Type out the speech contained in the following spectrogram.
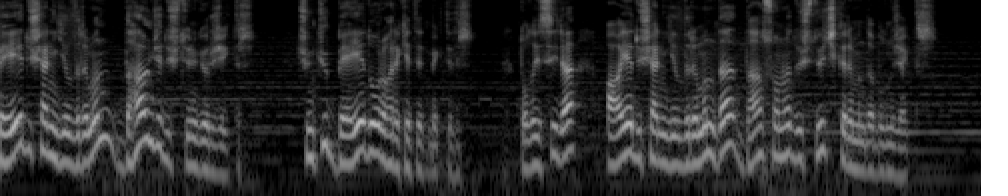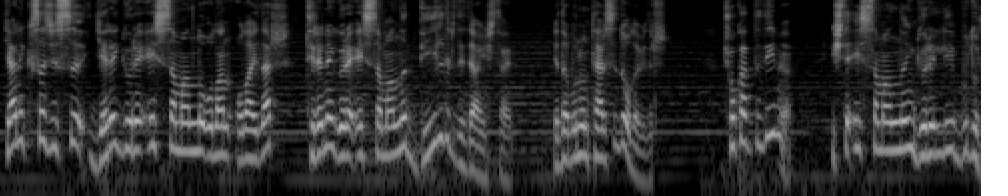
B'ye düşen yıldırımın daha önce düştüğünü görecektir. Çünkü B'ye doğru hareket etmektedir. Dolayısıyla A'ya düşen yıldırımın da daha sonra düştüğü çıkarımında bulunacaktır. Yani kısacası yere göre eş zamanlı olan olaylar trene göre eş zamanlı değildir dedi Einstein. Ya da bunun tersi de olabilir. Çok haklı değil mi? İşte eş zamanlığın göreliliği budur.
